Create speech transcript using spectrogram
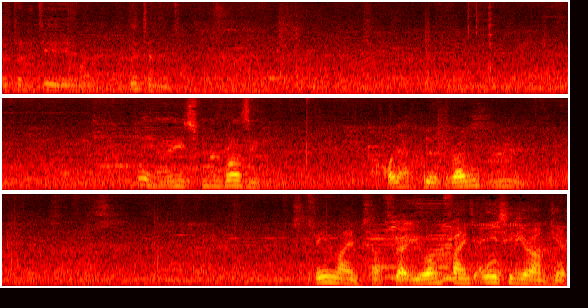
Internet, internet. It's my browsing. You have to do browsing? Mm. Streamline software. You won't find any CD-ROM here.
